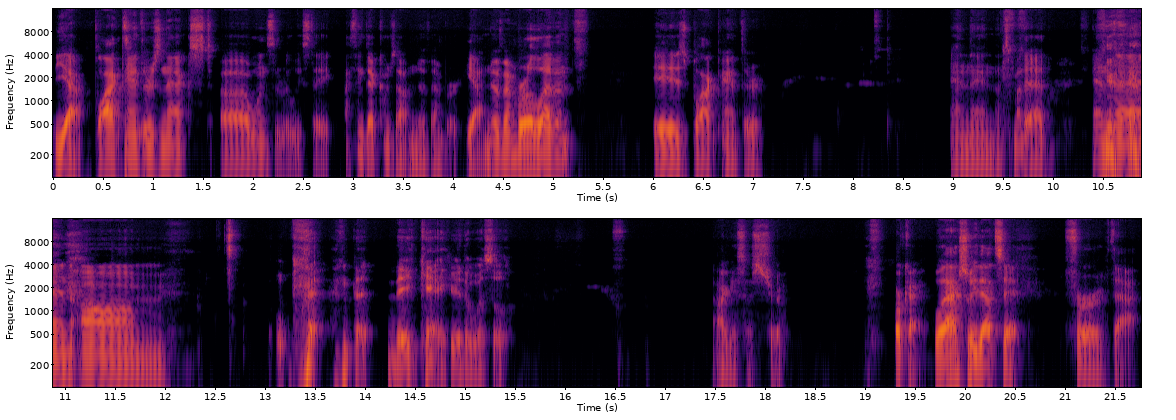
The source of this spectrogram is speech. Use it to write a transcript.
Yeah, Black That's. Panther's next. Uh, when's the release date? I think that comes out in November. Yeah, November 11th is Black Panther, and then that's my dad. And then um, that they can't hear the whistle. I guess that's true. Okay, well, actually, that's it for that.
